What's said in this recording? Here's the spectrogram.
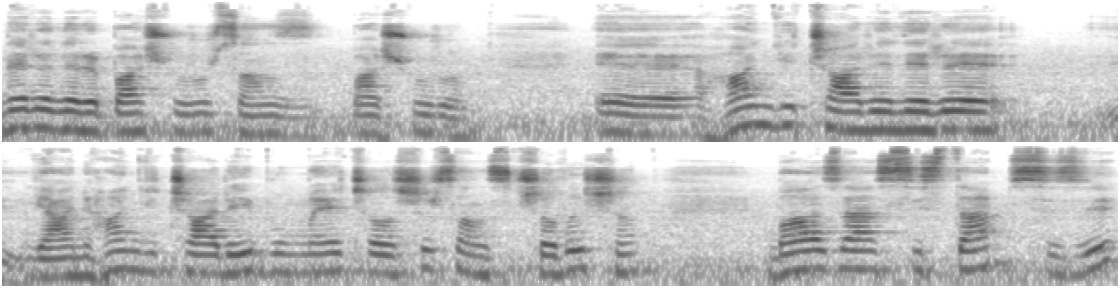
nerelere başvurursanız başvurun, e, hangi çareleri yani hangi çareyi bulmaya çalışırsanız çalışın. Bazen sistem sizi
